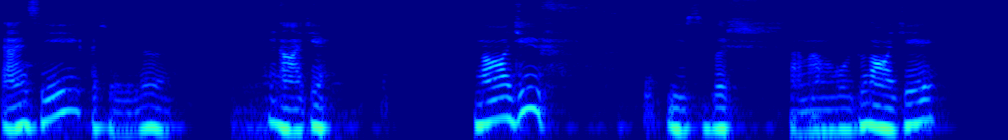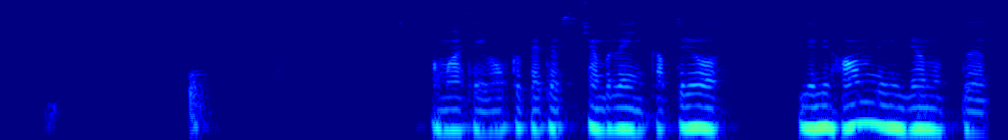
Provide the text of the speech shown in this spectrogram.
Sensi kaçırdı. Naci. Naci. 1-0. Hemen vurdu Naci. Amartey, Walker Peters, Chamberlain kaptırıyor. Demirhan Demircan attı.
